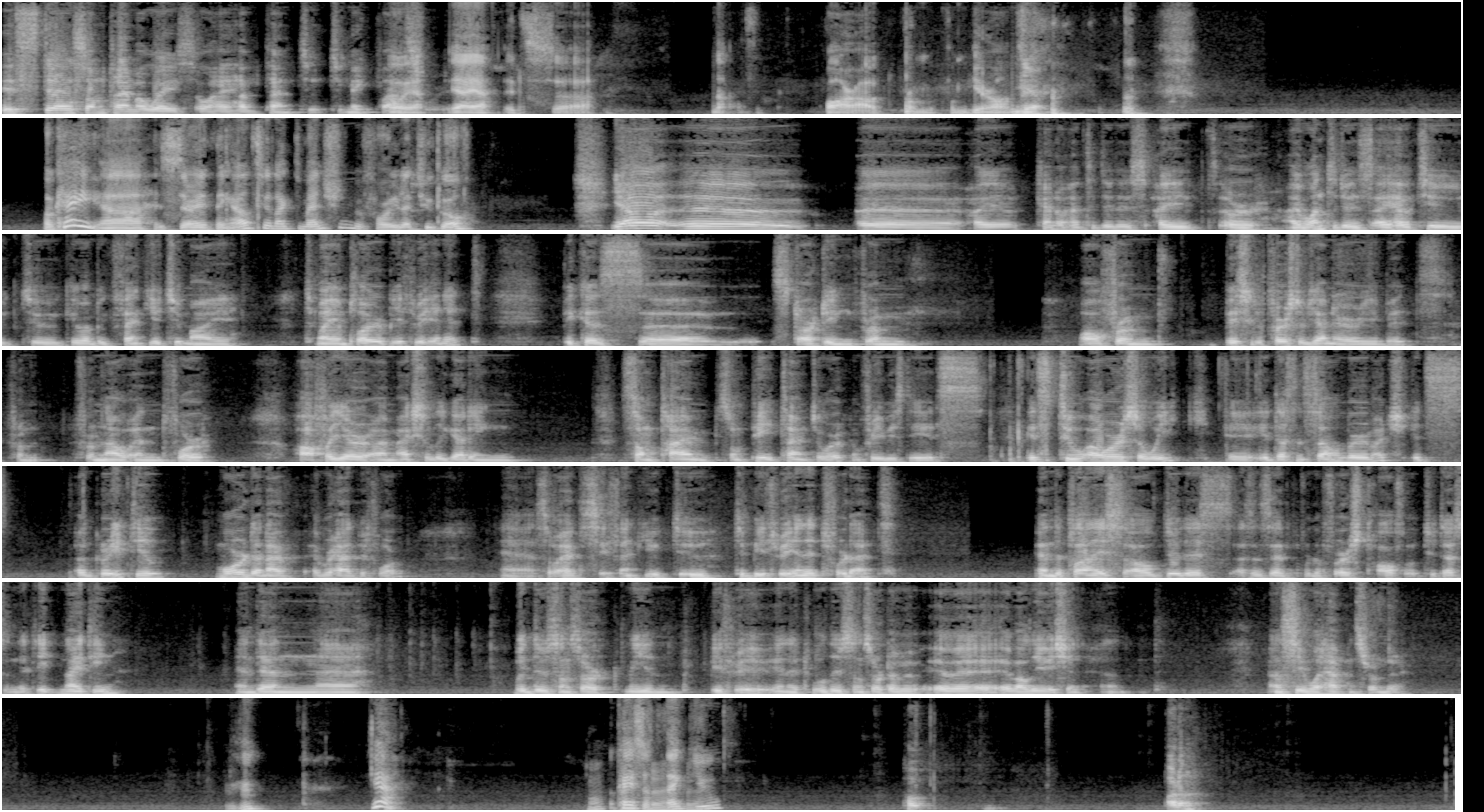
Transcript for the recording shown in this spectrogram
it's still some time away, so I have time to, to make plans. Oh yeah, yeah, yeah. It's uh, no, it's far out from from here on. Yeah. okay. Uh, is there anything else you'd like to mention before we let you go? Yeah. Uh, uh, I kind of had to do this. I or I want to do this. I have to to give a big thank you to my to my employer B3Init because uh, starting from well from basically first of January, but from from now and for half a year, I'm actually getting some time, some paid time to work on FreeBSD. It's it's two hours a week. It, it doesn't sound very much. It's a great deal more than I've ever had before. Uh, so I have to say thank you to, to B3Init for that. And the plan is I'll do this, as I said, for the first half of 2019. And then uh, we'll do some sort, me and B3Init will do some sort of evaluation and, and see what happens from there. Mm-hmm. Yeah. Well, okay, so thank you. Oh. Pardon?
